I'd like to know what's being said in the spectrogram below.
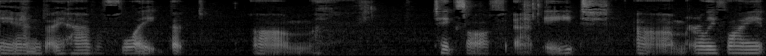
And I have a flight that um, takes off at 8 um, early flight.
